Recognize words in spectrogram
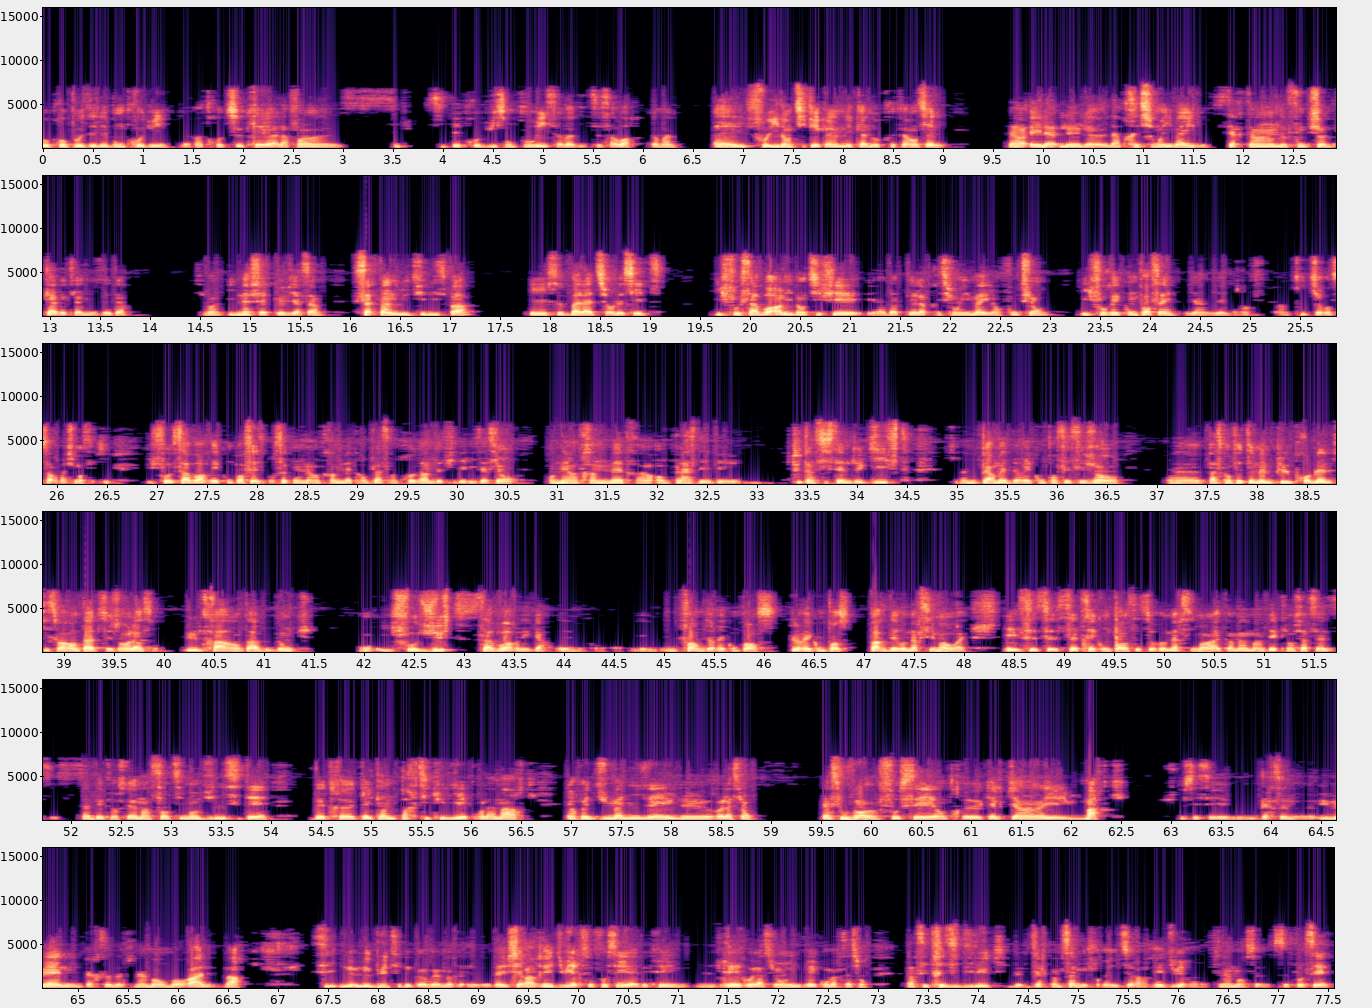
faut proposer les bons produits. Il n'y a pas trop de secrets. À la fin, si, si tes produits sont pourris, ça va vite se savoir, quand même. Euh, il faut identifier quand même les canaux préférentiels et la, la, la, pression email. Certains ne fonctionnent qu'avec la newsletter, tu vois, ils n'achètent que via ça. Certains ne l'utilisent pas et se baladent sur le site. Il faut savoir l'identifier et adapter la pression email en fonction. Il faut récompenser. Il y a, un, un, truc qui ressort vachement, c'est qu'il faut savoir récompenser. C'est pour ça qu'on est en train de mettre en place un programme de fidélisation. On est en train de mettre en place des, tout un système de gift qui va nous permettre de récompenser ces gens, euh, parce qu'en fait c'est même plus le problème qu'ils soient rentables, ces gens-là sont ultra rentables, donc on, il faut juste savoir les garder, donc, une forme de récompense, de récompense par des remerciements, ouais. Et cette récompense et ce remerciement a quand même un déclencheur, ça, ça déclenche quand même un sentiment d'unicité, d'être quelqu'un de particulier pour la marque et en fait d'humaniser une relation. Il y a souvent un fossé entre quelqu'un et une marque, puisque c'est une personne humaine une personne finalement morale, une marque. Le, but c'est de quand même réussir à réduire ce fossé, et de créer une, vraie relation, une vraie conversation. Alors c'est très idyllique de le dire comme ça, mais il faut réussir à réduire euh, finalement ce, fossé.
